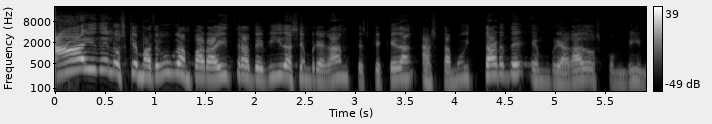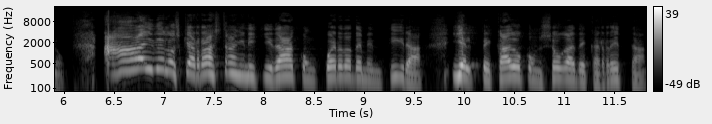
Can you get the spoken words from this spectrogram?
Hay de los que madrugan para ir tras bebidas embriagantes que quedan hasta muy tarde embriagados con vino. Hay de los que arrastran iniquidad con cuerdas de mentira y el pecado con soga de carreta.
